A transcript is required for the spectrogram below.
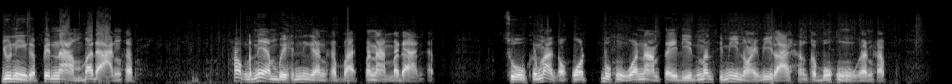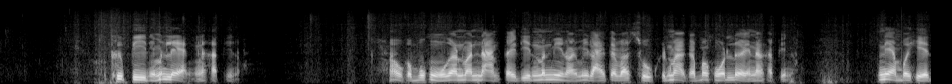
อยู่นี่ก็เป็นน้ำบาดาลครับเท่ากันเนี่ยไปเห็นกันครับบาดเป็นน้ำบาดาลครับ สูบขึ้นมากับฮดบ่หูว่าน้ำใต้ดินมันสิมีหน่อยมีหลายเท่ากับบ่หูกันครับ คือปีนี้มันแรงนะครับพี่น้องเท่ากับบ่หูกันว่าน้ำใต้ดินมันมีหน่อยมีหลายแต่ว่าสูบขึ้นมากับบ่ฮดเลยนะครับ พี่น้องเนี่ยบ่เห็น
